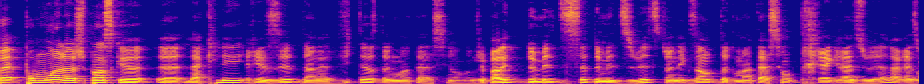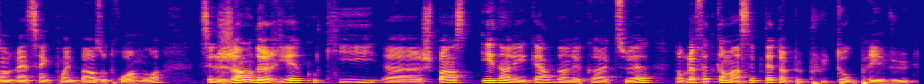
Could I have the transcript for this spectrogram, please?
Ben, pour moi, là, je pense que euh, la clé réside dans la vitesse d'augmentation. Donc, j'ai parlé de 2017-2018. C'est un exemple d'augmentation très graduelle, à raison de 25 points de base aux trois mois. C'est le genre de rythme qui, euh, je pense, est dans les cartes dans le cas actuel. Donc, le fait de commencer peut-être un peu plus tôt que prévu,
